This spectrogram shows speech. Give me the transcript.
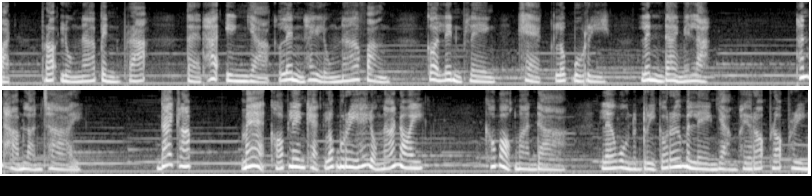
บัตเพราะหลวงน้าเป็นพระ แต่ถ้าเองอยากเล่นให้หลวงน้าฟัง ก็เล่นเพลง แขกลบบุรี เล่นได้ไหมล่ะ ท่านถามหลานชาย ได้ครับ แม่ขอเพลงแขกลบบุรีให้หลวงน้าหน่อย เขาบอกมารดา แล้ววงดนตรีก็เริ่มบรรเลงอย่างไพเราะเพราะพริง้ง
